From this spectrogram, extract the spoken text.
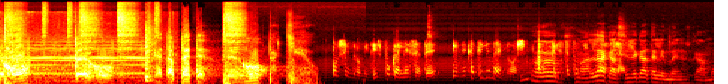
Εγώ, το εγώ Για τα πέντε, εγώ τα καίω. Ο συνδρομητής που καλέσατε είναι κατηλημένος. Αχ, μαλάκας είναι κατελημένος γάμο.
